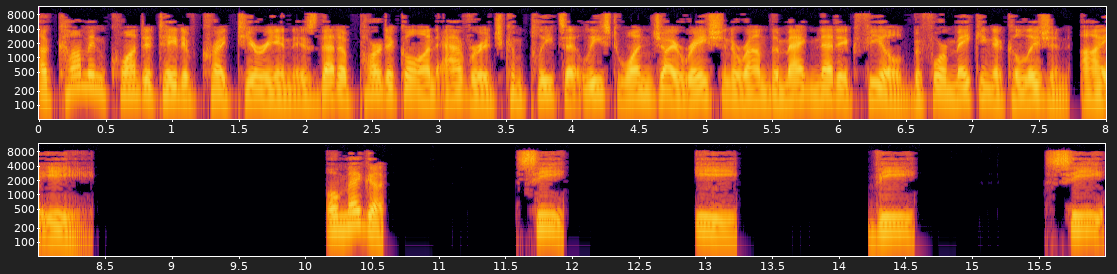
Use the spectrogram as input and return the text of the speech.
A common quantitative criterion is that a particle on average completes at least one gyration around the magnetic field before making a collision, i.e. omega c e v c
